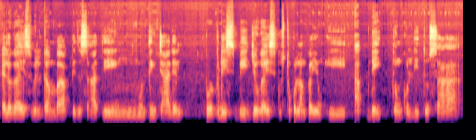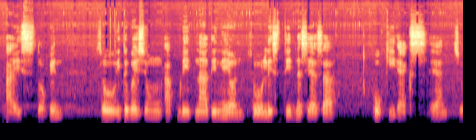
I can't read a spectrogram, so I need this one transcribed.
Hello guys, welcome back dito sa ating munting channel. For today's video guys, gusto ko lang kayong i-update tungkol dito sa ICE token. So ito guys yung update natin ngayon. So listed na siya sa OKX. Ayan. So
